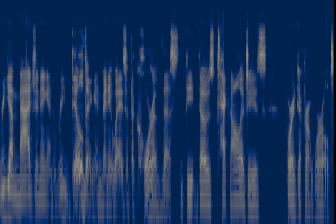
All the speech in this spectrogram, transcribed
reimagining and rebuilding in many ways at the core of this the those technologies for a different world.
